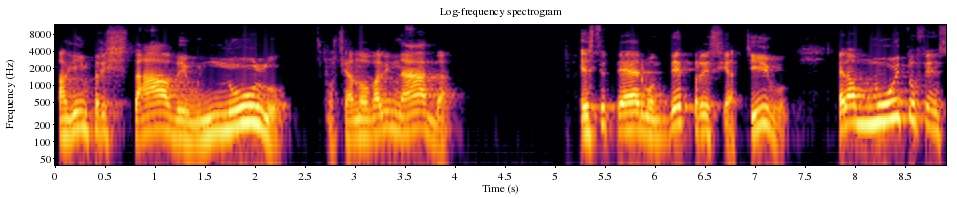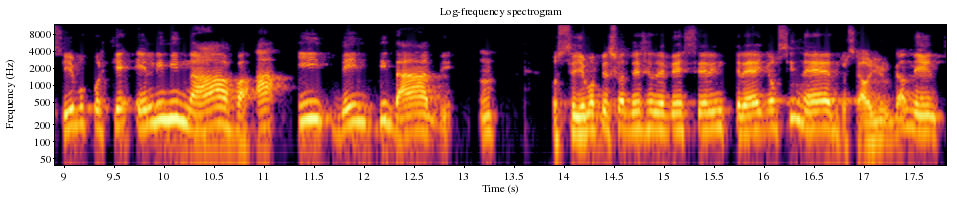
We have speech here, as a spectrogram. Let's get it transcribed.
alguém imprestável, nulo, ou seja, não vale nada. Este termo depreciativo era muito ofensivo porque eliminava a identidade. Ou seja, uma pessoa dessa deve ser entregue ao sinédrio, ao julgamento.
